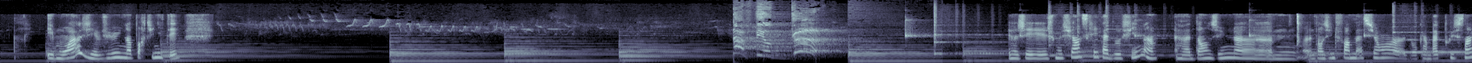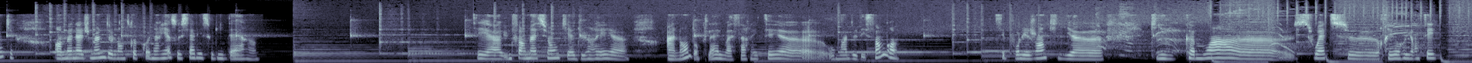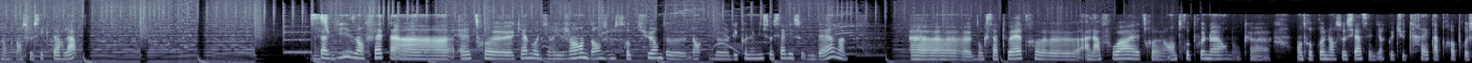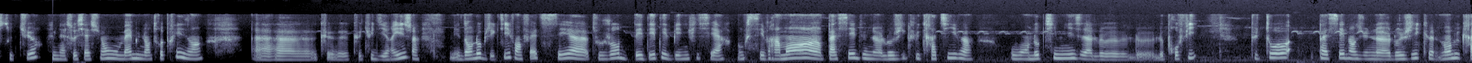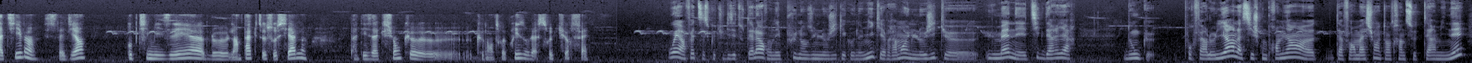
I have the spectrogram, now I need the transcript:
Et moi, j'ai vu une opportunité. Je me suis inscrite à Dauphine euh, dans, une, dans une formation, donc un bac plus 5 en management de l'entrepreneuriat social et solidaire. C'est euh, une formation qui a duré euh, un an, donc là elle va s'arrêter euh, au mois de décembre. C'est pour les gens qui, qui comme moi, souhaitent se réorienter donc, dans ce secteur-là. Ça vise en fait à être euh, cadre dirigeant dans une structure de, l'économie sociale et solidaire. Euh, donc ça peut être euh, à la fois être entrepreneur, donc entrepreneur social, c'est-à-dire que tu crées ta propre structure, une association ou même une entreprise hein, que, que, tu diriges. Mais dans l'objectif, en fait, c'est toujours d'aider tes bénéficiaires. Donc c'est vraiment passer d'une logique lucrative où on optimise le, profit, plutôt passer dans une logique non lucrative, c'est-à-dire optimiser l'impact social bah, des actions que, l'entreprise ou la structure fait. Oui, en fait, c'est ce que tu disais tout à l'heure, on n'est plus dans une logique économique, il y a vraiment une logique euh, humaine et éthique derrière. Donc, pour faire le lien, là, si je comprends bien, euh, ta formation est en train de se terminer.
